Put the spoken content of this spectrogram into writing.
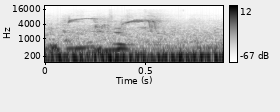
Gracias.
